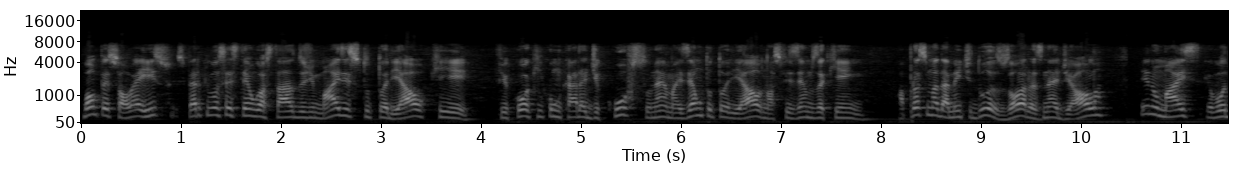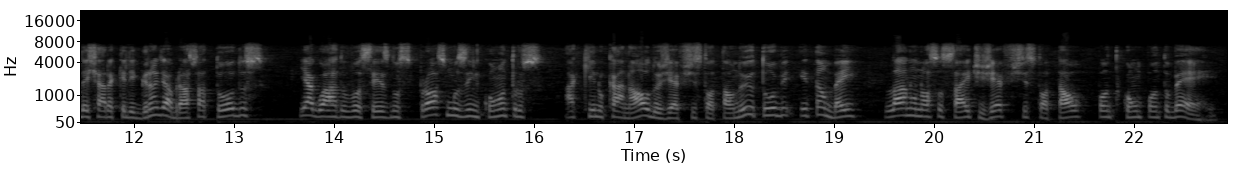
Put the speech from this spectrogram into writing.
Bom pessoal, é isso. Espero que vocês tenham gostado de mais esse tutorial que ficou aqui com cara de curso, né? mas é um tutorial, nós fizemos aqui em aproximadamente duas horas né, de aula. E no mais, eu vou deixar aquele grande abraço a todos e aguardo vocês nos próximos encontros aqui no canal do GFX Total no YouTube e também lá no nosso site gfxtotal.com.br.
